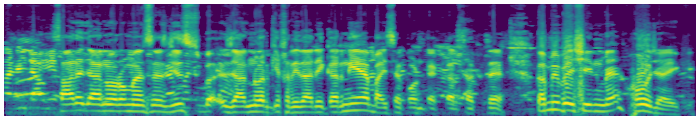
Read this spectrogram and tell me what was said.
सारे जानवरों में से जिस जानवर की खरीदारी करनी है भाई से कांटेक्ट कर सकते हैं। कमी बेशी में हो जाएगी।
